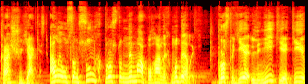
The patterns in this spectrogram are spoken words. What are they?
кращу якість. Але у Samsung просто нема поганих моделей. Просто є лінійки, які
